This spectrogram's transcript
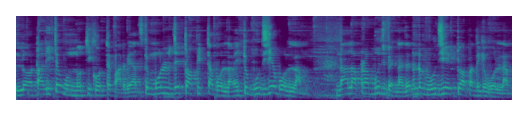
লটারিতে উন্নতি করতে পারবে। আজকে মূল যে টপিকটা বললাম, একটু বুঝিয়ে বললাম, নাহলে আপনারা বুঝবেন না, যেন বুঝিয়ে একটু আপনাদেরকে বললাম।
